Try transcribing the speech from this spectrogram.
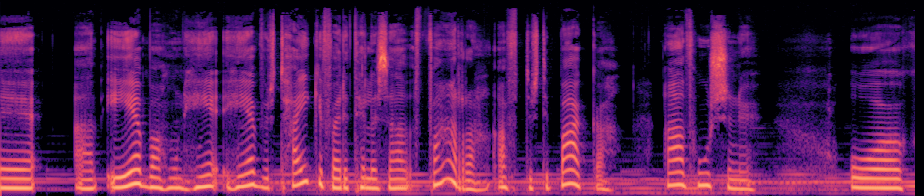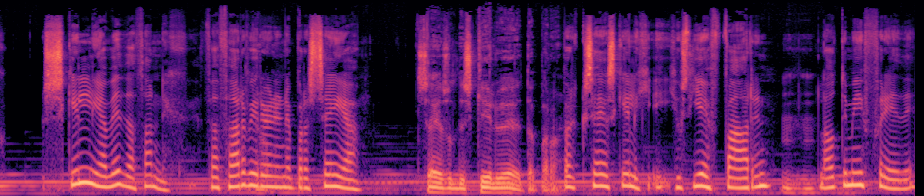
eða að ef að hún he hefur tækifæri til þess að fara aftur tilbaka að húsinu og skilja við það þannig það þarf í rauninni bara að segja segja svolítið skil við þetta bara. Bara segja skil, just ég er farin. Mm -hmm. láti mig í friði,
